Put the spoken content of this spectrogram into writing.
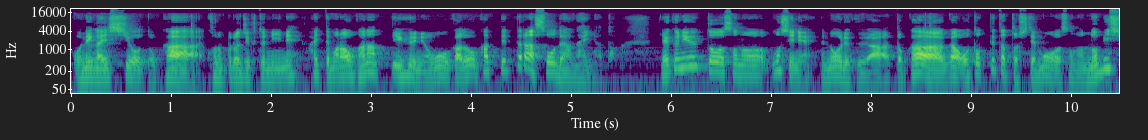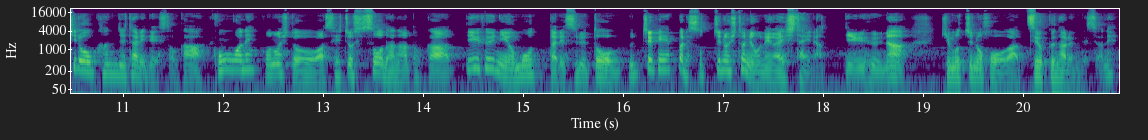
お願いしようとか、このプロジェクトにね、入ってもらおうかなっていうふうに思うかどうかって言ったらそうではないなと。逆に言うと、その、もしね、能力が、とかが劣ってたとしても、その伸びしろを感じたりですとか、今後ね、この人は成長しそうだなとかっていうふうに思ったりすると、ぶっちゃけやっぱりそっちの人にお願いしたいなっていうふうな気持ちの方が強くなるんですよね。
